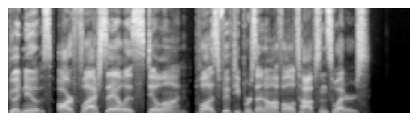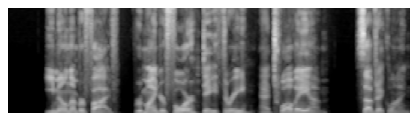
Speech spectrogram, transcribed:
Good news, our flash sale is still on, plus 50% off all tops and sweaters. Email number 5, reminder 4, day 3 at 12 a.m. Subject line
